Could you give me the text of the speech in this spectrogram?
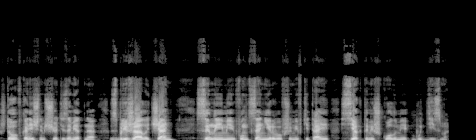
что в конечном счете заметно сближало Чань с иными функционировавшими в Китае сектами-школами буддизма.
